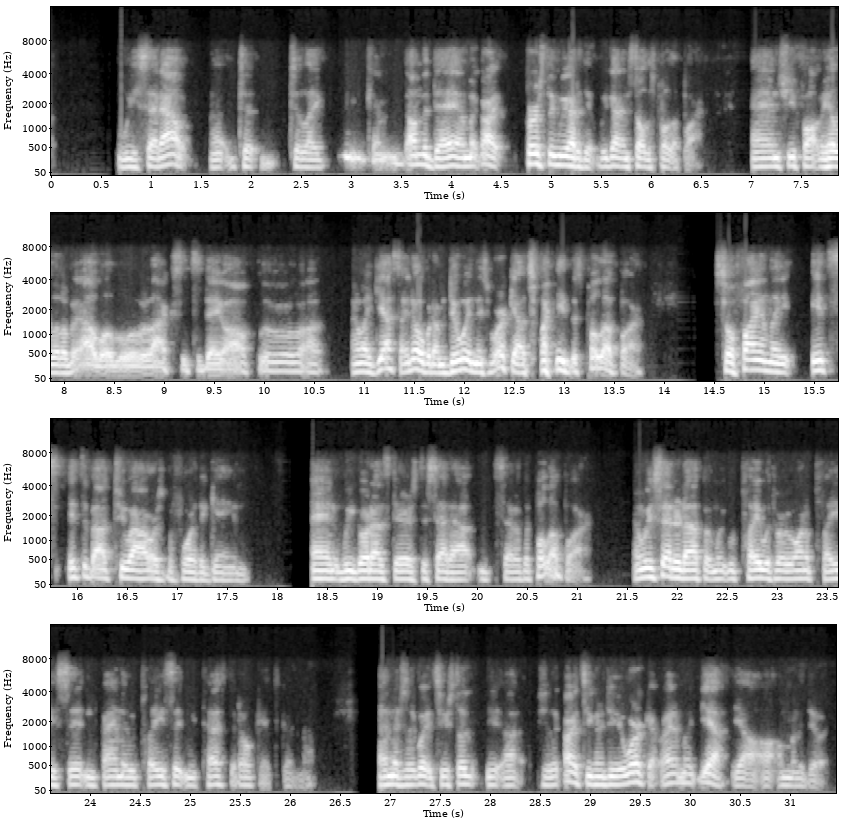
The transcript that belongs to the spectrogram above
we set out uh, to to like on the day. I'm like, all right, first thing we got to do, we got to install this pull-up bar. And she fought me a little bit. Oh, well, well relax, it's a day off. Blah, blah, blah. I'm like, yes, I know, but I'm doing this workout, so I need this pull-up bar. So finally, it's it's about two hours before the game, and we go downstairs to set out set up the pull-up bar and we set it up and we, we play with where we want to place it and finally we place it and we test it. Okay it's good enough. And then she's like wait so you're still uh, she's like all right so you're gonna do your workout right? I'm like yeah yeah i am gonna do it.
